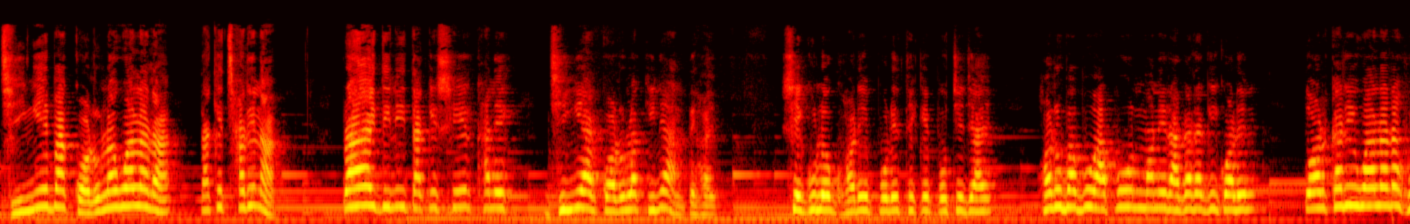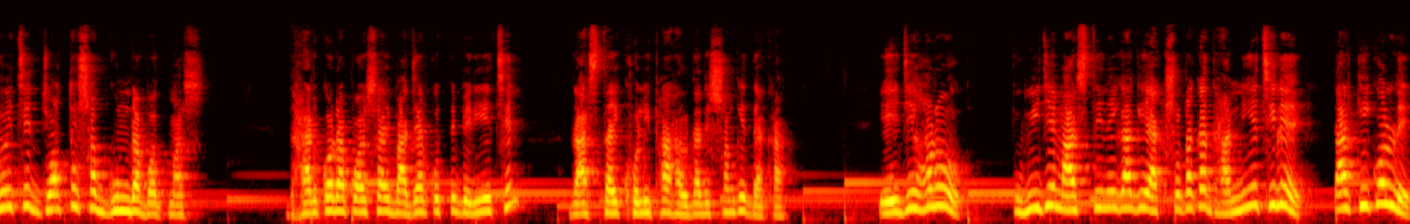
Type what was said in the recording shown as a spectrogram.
ঝিঙে বা করলাওয়ালারা তাকে ছাড়ে না। প্রায় দিনই তাকে শের খানেক ঝিঙে আর করলা কিনে আনতে হয়। সেগুলো ঘরে পড়ে থেকে পচে যায়। হরবাবু আপন মনে রাগারাগি করেন, তরকারিওয়ালারা হয়েছে যত সব গুন্ডা বদমাস ধার করা পয়সায় বাজার করতে বেরিয়েছেন, রাস্তায় খলিফা হালদারের সঙ্গে দেখা। এই যে হর, তুমি যে মাস তিনেক আগে একশো টাকা ধার নিয়েছিলে, তার কি করলে?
